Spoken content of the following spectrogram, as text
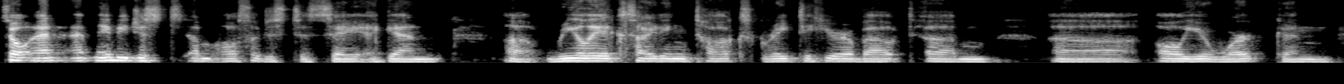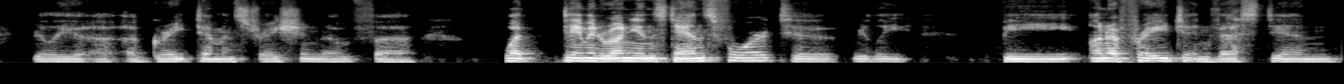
So and, and maybe just um, also just to say again uh, really exciting talks great to hear about um, uh, all your work and really a, a great demonstration of uh, what Damon Runyon stands for to really be unafraid to invest in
